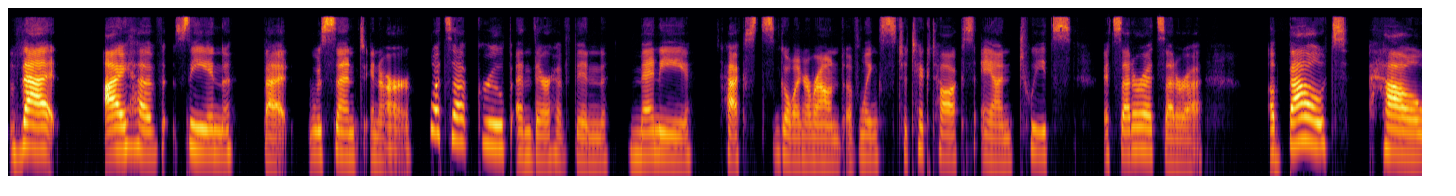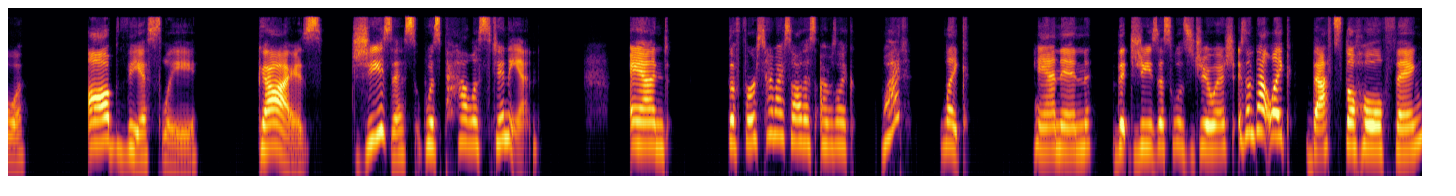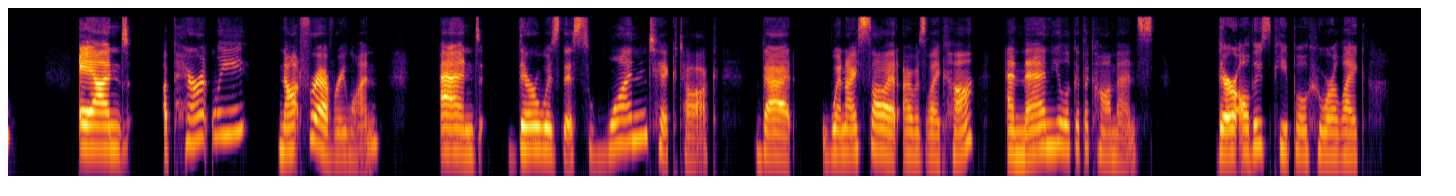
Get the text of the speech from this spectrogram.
that I have seen that was sent in our WhatsApp group, and there have been many texts going around of links to TikToks and tweets, et cetera, et cetera, about how obviously, guys, Jesus was Palestinian. And the first time I saw this, I was like, what? Like, canon that Jesus was Jewish? Isn't that like that's the whole thing? And apparently, not for everyone. And there was this one TikTok that when I saw it, I was like, huh? And then you look at the comments, there are all these people who are like,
